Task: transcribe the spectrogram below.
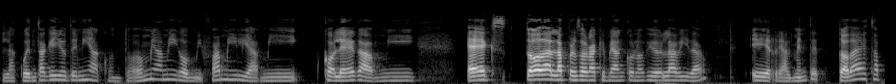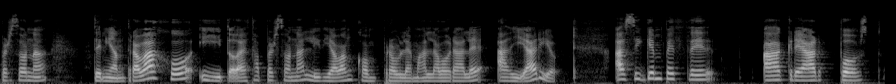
la cuenta que yo tenía con todos mis amigos, mi familia, mi colega, mi ex, todas las personas que me han conocido en la vida, eh, realmente todas estas personas tenían trabajo y todas estas personas lidiaban con problemas laborales a diario. Así que empecé a crear posts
